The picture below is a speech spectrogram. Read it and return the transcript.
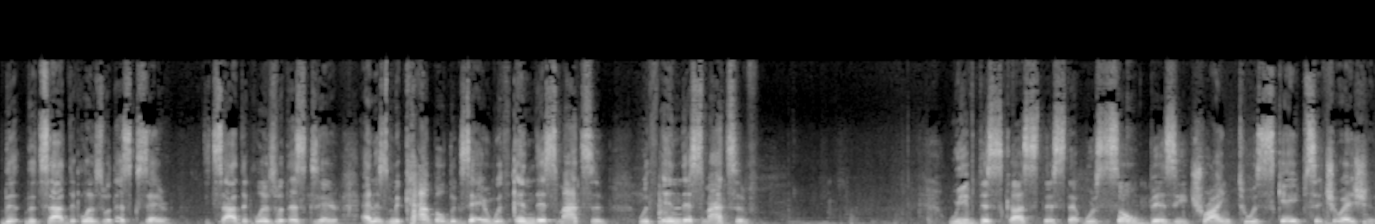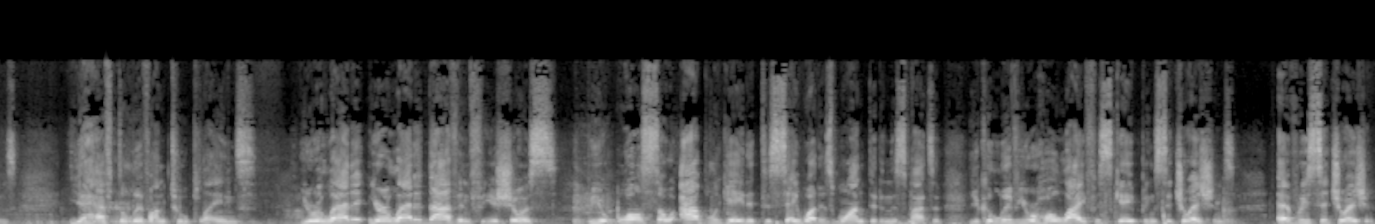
the, the Tzaddik lives with this Gzeir. The tzaddik lives with this gzeir and is mikabel the gzeir within this matziv, within this matziv. We've discussed this that we're so busy trying to escape situations. You have to live on two planes. You're allowed to, you're allowed to daven for Yeshua's, but you're also obligated to say what is wanted in this matziv. You can live your whole life escaping situations. Every situation.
